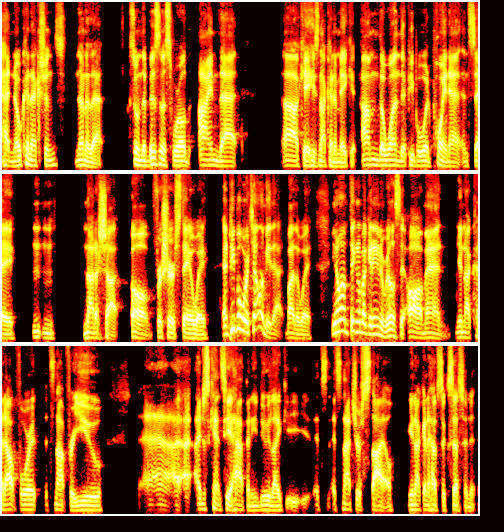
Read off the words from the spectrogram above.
Had no connections, none of that. So in the business world, I'm that, uh, okay, he's not going to make it. I'm the one that people would point at and say, mm not a shot. Oh, for sure, stay away. And people were telling me that, by the way. You know, I'm thinking about getting into real estate. Oh, man, you're not cut out for it. It's not for you. Uh, I, I just can't see it happening, dude. Like, it's, it's not your style. You're not going to have success in it.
